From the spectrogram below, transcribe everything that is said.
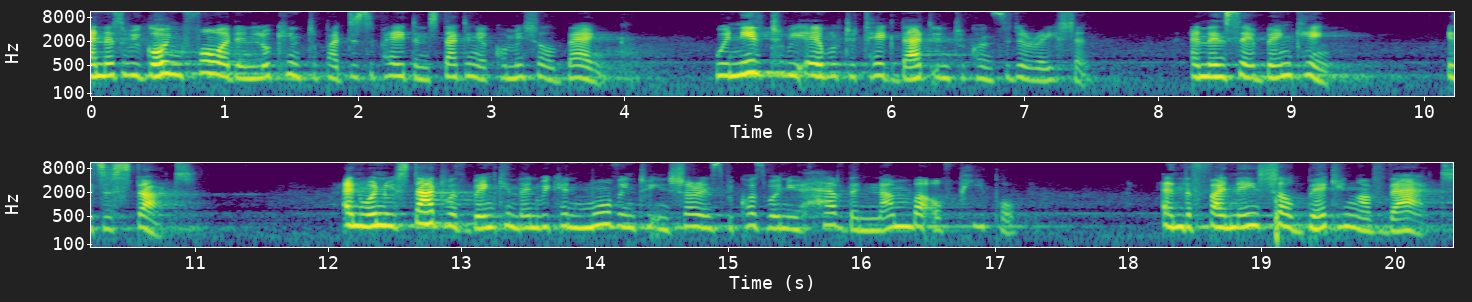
And as we're going forward and looking to participate in starting a commercial bank, we need to be able to take that into consideration and then say banking is a start. And when we start with banking, then we can move into insurance because when you have the number of people and the financial backing of that,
